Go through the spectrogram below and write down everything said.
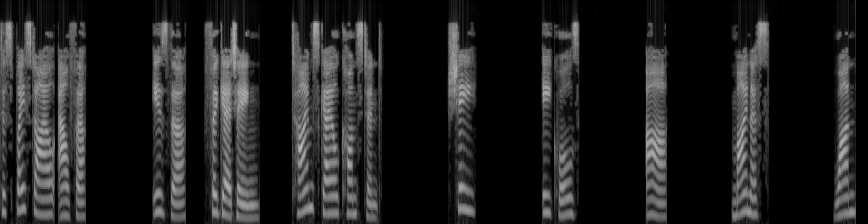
display style alpha is the forgetting timescale constant. She equals r minus 1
